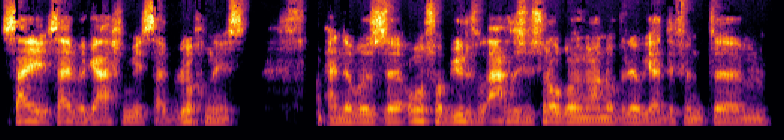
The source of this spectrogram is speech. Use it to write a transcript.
sai begashmis, sai bruchnis, and there was uh, also a beautiful Achdus Yisrael going on over there. We had different. Um,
